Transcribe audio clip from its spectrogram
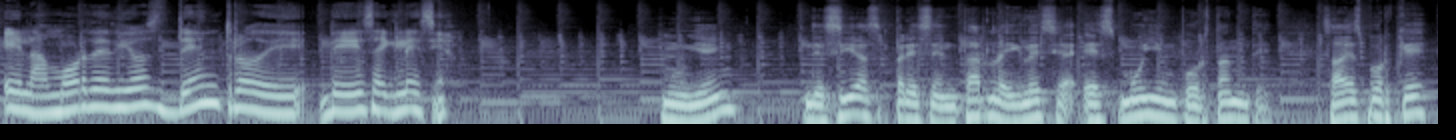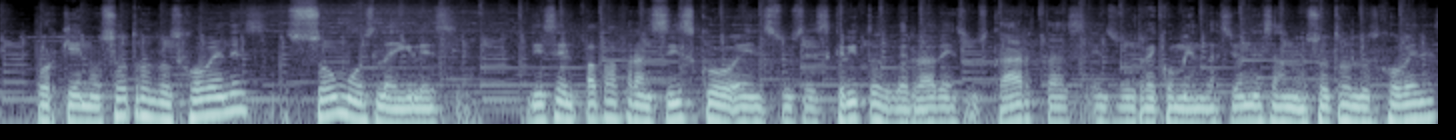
el amor de Dios dentro de, esa iglesia. Muy bien, decías presentar la iglesia es muy importante. ¿Sabes por qué? Porque nosotros los jóvenes somos la iglesia. Dice el Papa Francisco en sus escritos, ¿verdad? En sus cartas, en sus recomendaciones a nosotros los jóvenes,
